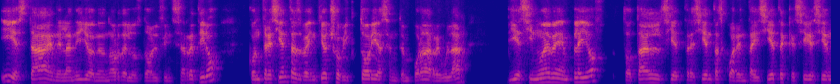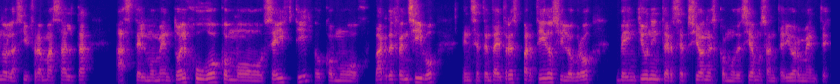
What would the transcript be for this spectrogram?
y está en el anillo de honor de los Dolphins. Se retiró con 328 victorias en temporada regular, 19 en playoff, total 347, que sigue siendo la cifra más alta hasta el momento. Él jugó como safety o como back defensivo en 73 partidos y logró 21 intercepciones, como decíamos anteriormente.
